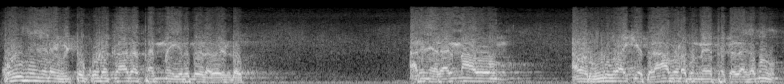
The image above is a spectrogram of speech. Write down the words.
கொள்கைகளை விட்டுக் கொடுக்காத தன்மை இருந்துவிட வேண்டும். அறிஞர் அண்ணாவும் அவர் உருவாக்கிய திராவிட முன்னேற்ற கழகமும்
